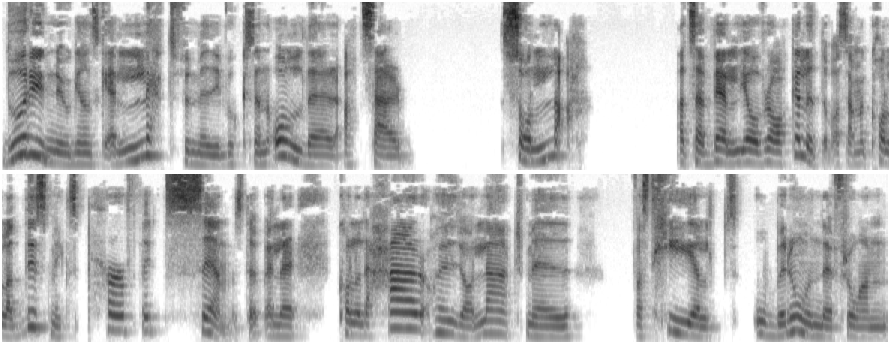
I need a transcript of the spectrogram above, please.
Då är det ju nu ganska lätt för mig i vuxen ålder att så här sålla. Att så här välja och vraka lite och vara så här, men kolla this makes perfect sense typ. Eller kolla det här har ju jag lärt mig fast helt oberoende från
